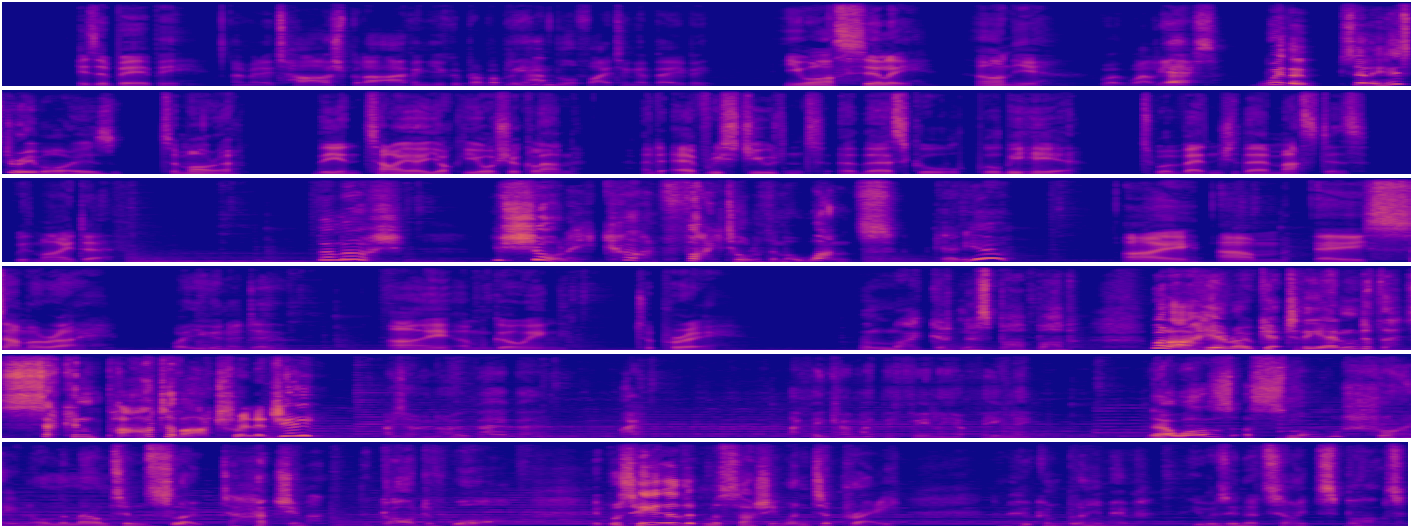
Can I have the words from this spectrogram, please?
is a baby. I mean, it's harsh, but I, I think you could probably handle fighting a baby. You are silly, aren't you? Well, well yes. With a silly history, boys. Tomorrow, the entire Yokiosha clan and every student at their school will be here to avenge their masters with my death. But, Mush, you surely can't fight all of them at once, can you? I am a samurai. What are you going to do? I am going to pray. Oh, my goodness, Bob Bob. Will our hero get to the end of the second part of our trilogy? I don't know, baby. I, I think I might be feeling a feeling. There was a small shrine on the mountain slope to Hachiman, the god of war. It was here that Musashi went to pray, and who can blame him? He was in a tight spot.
